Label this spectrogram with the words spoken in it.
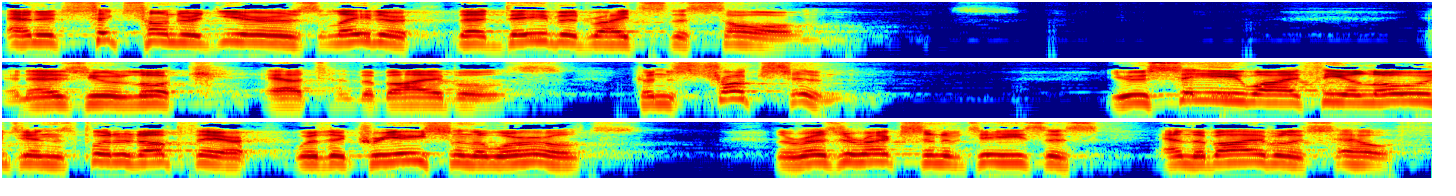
and it's 600 years later that David writes the Psalms. And as you look at the Bible's construction, you see why theologians put it up there with the creation of the world, the resurrection of Jesus, and the Bible itself.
